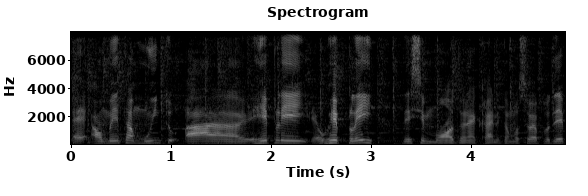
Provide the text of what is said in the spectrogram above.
é, aumenta muito a replay, o replay desse modo, né, cara? Então você vai poder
